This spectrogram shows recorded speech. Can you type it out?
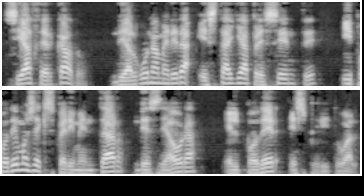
Se ha acercado, de alguna manera está ya presente y podemos experimentar desde ahora el poder espiritual.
